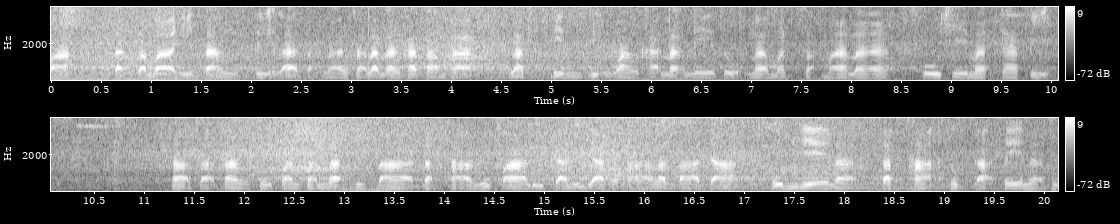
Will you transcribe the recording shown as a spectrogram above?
วะตัดสมาหิตังติละตะนางสารนังคาตามภะลัตตินทิวังคะนะเนสุนามัสสมานาปูเชมะจาปิสะสะตังสุปันสันนะติตาตัฐานุปาลิจาริยาสถาลตาจา ปุญเยนะตัฏฐะสุกะเตนะสุ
